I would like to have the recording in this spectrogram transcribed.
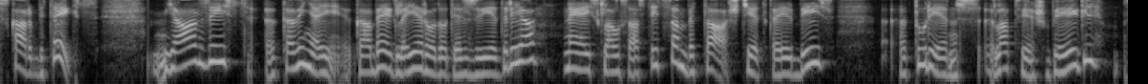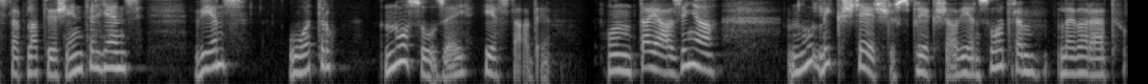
skarbi teikts. Jāatzīst, ka viņai, kā bēglē ierodoties Zviedrijā, neizklausās ticam, bet tā šķiet, ka ir bijis turienes latviešu bēgļi starp latviešu inteliģenci viens otru nosūdzēja iestādēm. Un tajā ziņā nu, lika šķēršļus priekšā viens otram, lai varētu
